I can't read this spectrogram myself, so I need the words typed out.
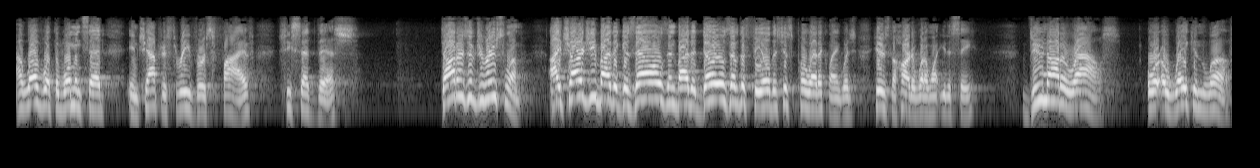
I love what the woman said in chapter 3, verse 5. She said this Daughters of Jerusalem, I charge you by the gazelles and by the does of the field. It's just poetic language. Here's the heart of what I want you to see. Do not arouse or awaken love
